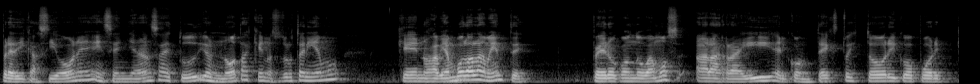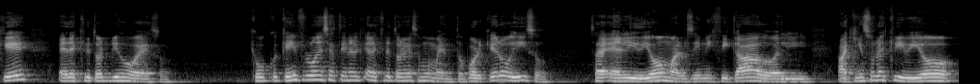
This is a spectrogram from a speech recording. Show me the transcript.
predicaciones, enseñanzas, estudios, notas que nosotros teníamos que nos habían volado la mente. Pero cuando vamos a la raíz, el contexto histórico, ¿por qué el escritor dijo eso? ¿Qué, influencias tiene el, escritor en ese momento? ¿Por qué lo hizo? O sea, el idioma, el significado, el, a quién se lo escribió,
